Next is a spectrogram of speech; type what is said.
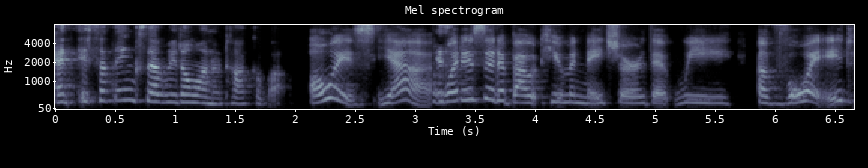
and it's the things that we don't want to talk about. Always. Yeah. It's, what is it about human nature that we avoid,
